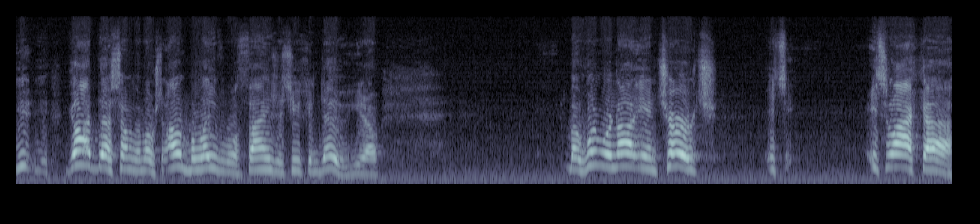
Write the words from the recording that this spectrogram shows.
You, you, God does some of the most unbelievable things that you can do, you know. But when we're not in church, it's, it's like uh,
